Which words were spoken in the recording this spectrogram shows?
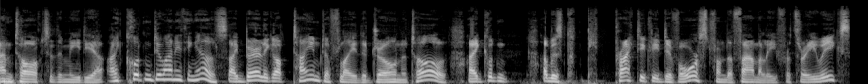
and talk to the media. I couldn't do anything else. I barely got time to fly the drone at all. I couldn't. I was practically divorced from the family for three weeks.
